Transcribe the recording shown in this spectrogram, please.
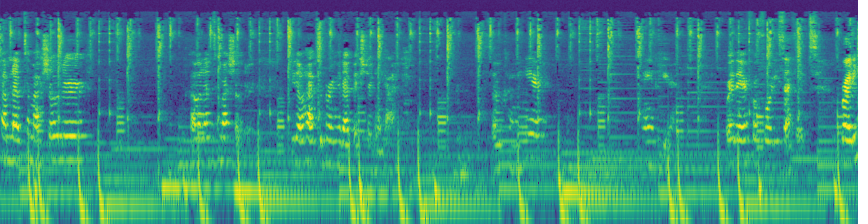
Coming up to my shoulder. Coming up to my shoulder. You don't have to bring it up extremely high. So coming here and here. We're there for 40 seconds. Ready?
